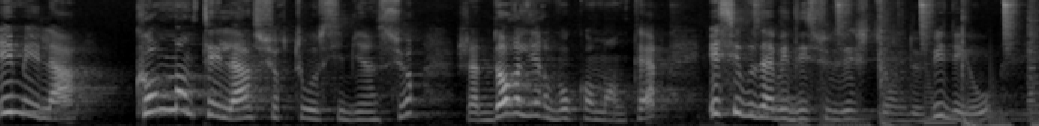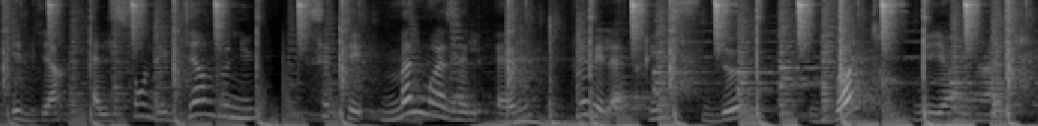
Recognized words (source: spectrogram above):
aimez-la, commentez-la surtout aussi bien sûr. J'adore lire vos commentaires. Et si vous avez des suggestions de vidéos, eh bien, elles sont les bienvenues. C'était Mademoiselle M, révélatrice de votre meilleure image.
